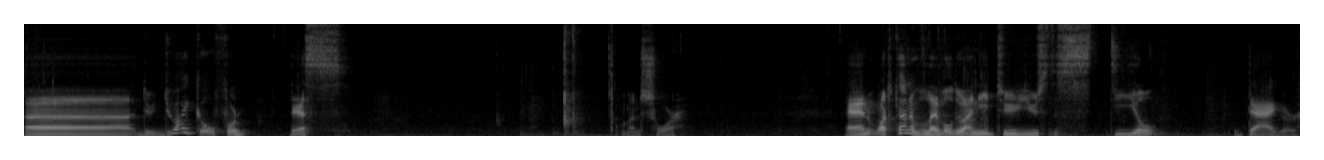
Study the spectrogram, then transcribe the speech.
Uh, do do I go for this? Unsure. And what kind of level do I need to use the steel dagger?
